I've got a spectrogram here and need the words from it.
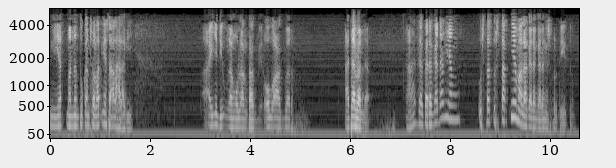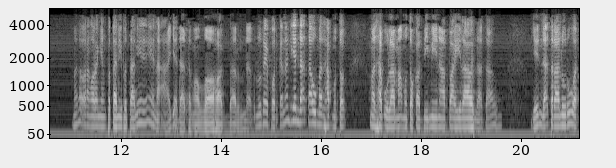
niat menentukan sholatnya salah lagi. Akhirnya diulang-ulang takbir. Allah Akbar. Ada apa enggak? Ada kadang-kadang yang ustadz-ustadznya malah kadang-kadang seperti itu. Malah orang-orang yang petani-petani enak aja datang Allah Akbar. Enggak perlu repot karena dia enggak tahu mazhab mutok mazhab ulama mutaqaddimin apa hilal enggak tahu. Jadi enggak terlalu ruwet.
